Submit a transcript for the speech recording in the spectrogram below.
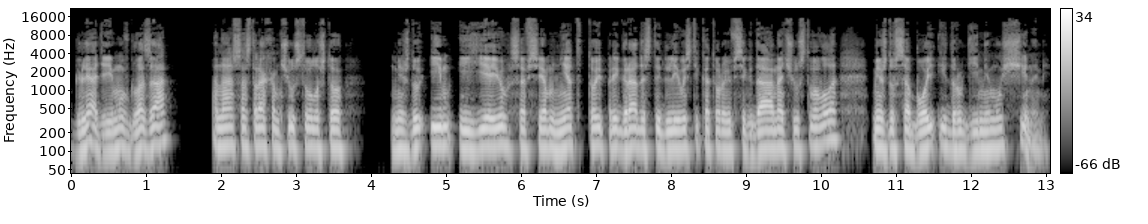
глядя ему в глаза, она со страхом чувствовала, что между им и ею совсем нет той преграды стыдливости, которую всегда она чувствовала между собой и другими мужчинами.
